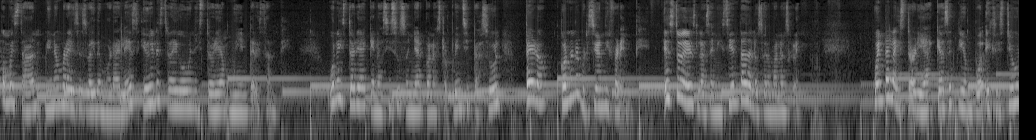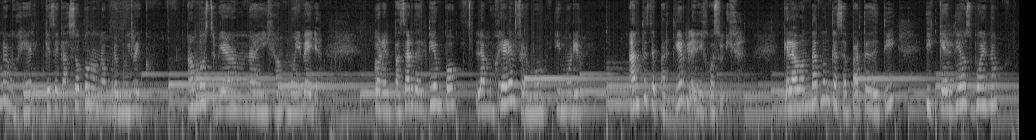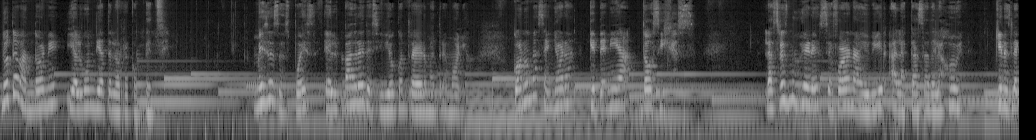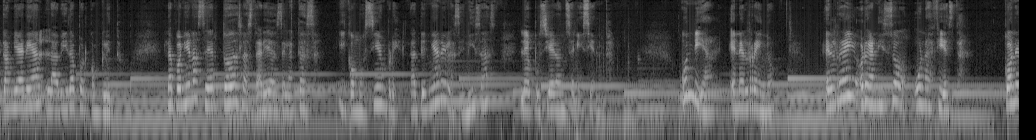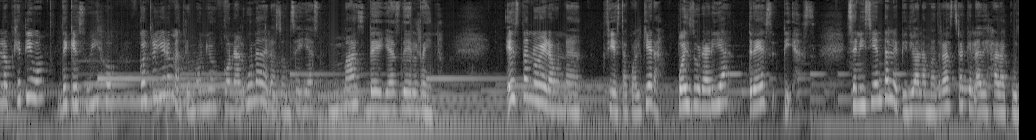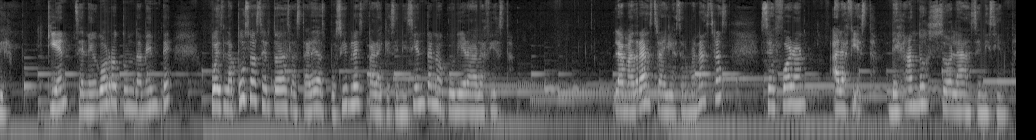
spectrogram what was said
¿cómo están? Mi nombre es Esvaide Morales y hoy les traigo una historia muy interesante. Una historia que nos hizo soñar con nuestro príncipe azul, pero con una versión diferente. Esto es La Cenicienta de los hermanos Grimm. Cuenta la historia que hace tiempo existió una mujer que se casó con un hombre muy rico. Ambos tuvieron una hija muy bella. Con el pasar del tiempo, la mujer enfermó y murió. Antes de partir le dijo a su hija, que la bondad nunca se aparte de ti y que el Dios bueno no te abandone y algún día te lo recompense. Meses después, el padre decidió contraer matrimonio con una señora que tenía dos hijas. Las tres mujeres se fueron a vivir a la casa de la joven, quienes le cambiarían la vida por completo. La ponían a hacer todas las tareas de la casa y como siempre la tenían en las cenizas, le pusieron Cenicienta. Un día, en el reino, el rey organizó una fiesta con el objetivo de que su hijo contrayera matrimonio con alguna de las doncellas más bellas del reino. Esta no era una fiesta cualquiera, pues duraría tres días. Cenicienta le pidió a la madrastra que la dejara acudir, quien se negó rotundamente, pues la puso a hacer todas las tareas posibles para que Cenicienta no acudiera a la fiesta. La madrastra y las hermanastras se fueron a la fiesta, dejando sola a Cenicienta.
